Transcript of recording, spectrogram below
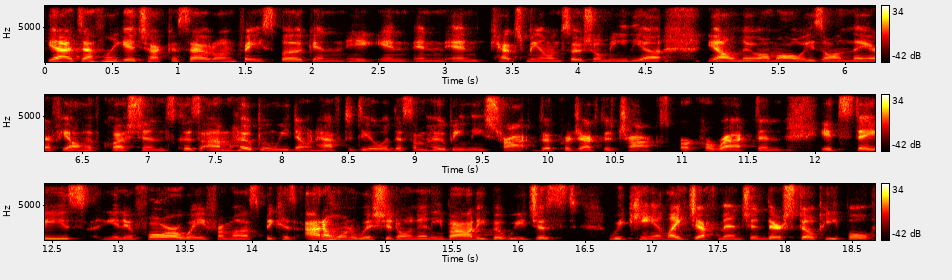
yeah, definitely go check us out on Facebook and and and, and catch me on social media. Y'all know I'm always on there if y'all have questions because I'm hoping we don't have to deal with this. I'm hoping these track the projected tracks are correct and it stays, you know, far away from us because I don't want to wish it on anybody, but we just we can't. Like Jeff mentioned, there's still people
